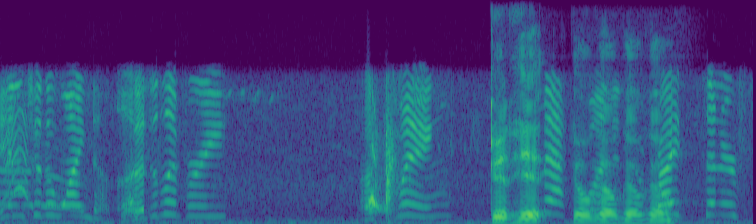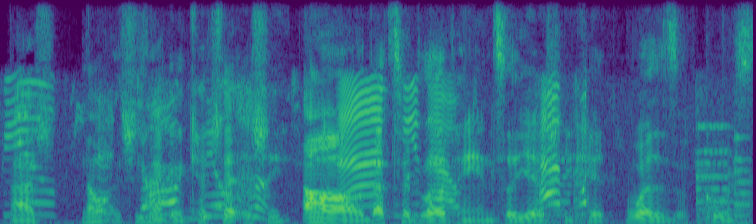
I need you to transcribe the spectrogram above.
Into the windup. The delivery. A swing. Good hit. Go, go, go, go. Right center Uh, sh- no, she's not gonna catch that, is she? Oh, that's her glove hand, so yeah, she could. Was, of course.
